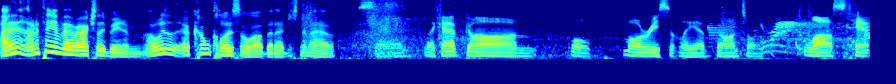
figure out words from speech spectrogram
I, don't- I don't think I've ever actually beaten him. I was I've come close a lot, but I just never have. Same. Like I've gone, well, more recently I've gone to like last hit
